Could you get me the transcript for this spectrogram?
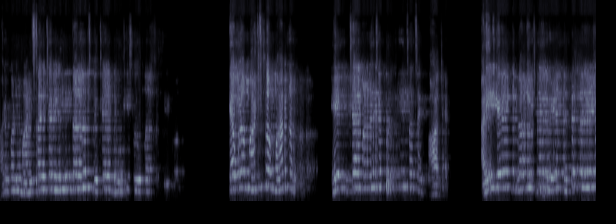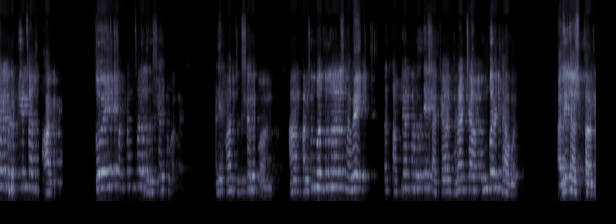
अरे पण माणसांच्या निमित्तानंच विचार भौतिक स्वरूपात अस्तित्व त्यामुळं माणसं मारणं हे विचार मारण्याच्या प्रक्रियेचाच एक भाग आहे. आणि ते गुलामीच्या वेळेत नक्कल करण्याच्या प्रक्रियेचाच भाग आहे. तो एक प्रकारचा दहशतवाद आहे. आणि हा दहशतवाद हा आजूबाजूलाच नव्हे तर आपल्या प्रत्येकाच्या घराच्या उंबरठ्यावर आलेला असताना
